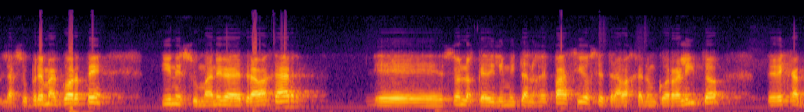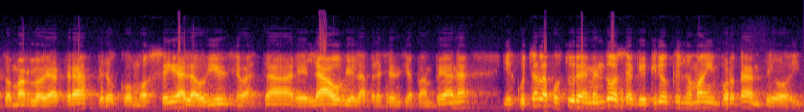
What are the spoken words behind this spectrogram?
la Suprema Corte tiene su manera de trabajar, eh, son los que delimitan los espacios, se trabaja en un corralito, te dejan tomarlo de atrás, pero como sea, la audiencia va a estar, el audio, la presencia pampeana, y escuchar la postura de Mendoza, que creo que es lo más importante hoy.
